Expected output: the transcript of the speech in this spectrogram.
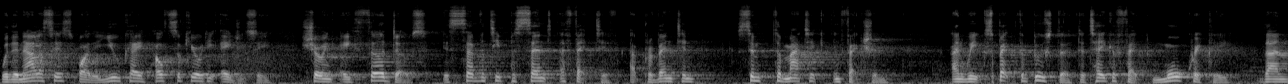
with analysis by the UK Health Security Agency showing a third dose is 70% effective at preventing symptomatic infection, and we expect the booster to take effect more quickly than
